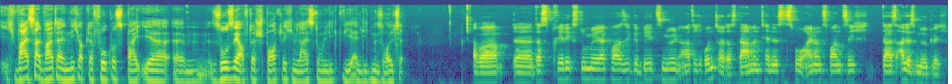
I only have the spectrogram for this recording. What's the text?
ich weiß halt weiterhin nicht, ob der Fokus bei ihr ähm, so sehr auf der sportlichen Leistung liegt, wie er liegen sollte. Aber äh, das predigst du mir ja quasi gebetsmühlenartig runter. Das Damen-Tennis 221, da ist alles möglich.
